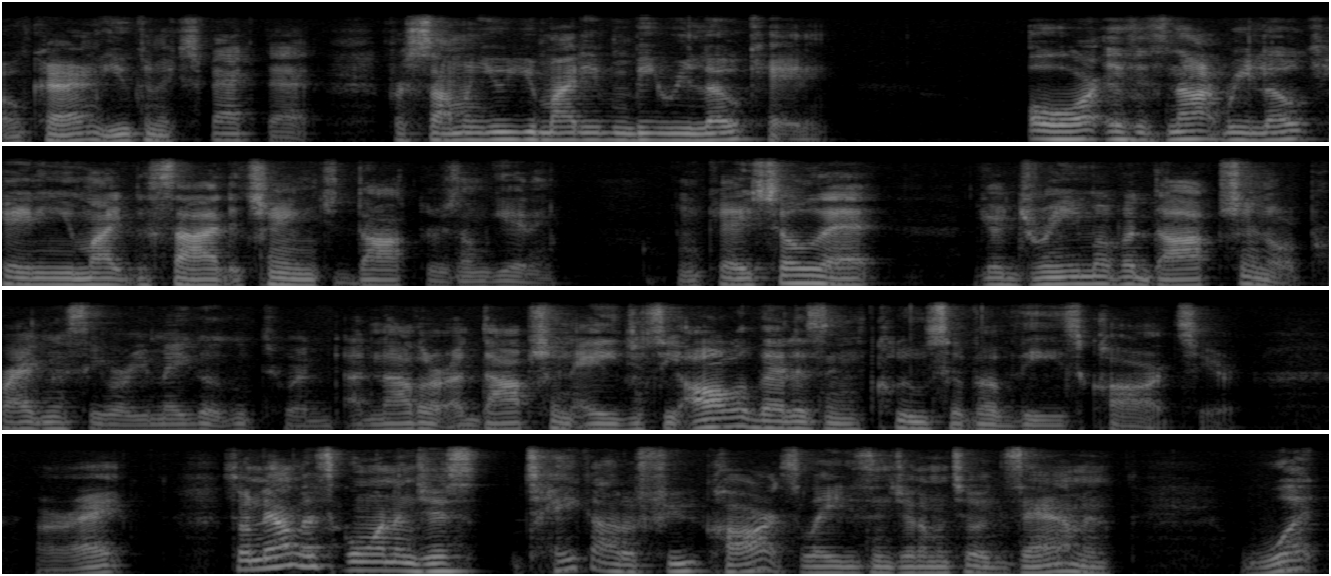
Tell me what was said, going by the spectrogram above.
okay? You can expect that. For some of you, you might even be relocating. Or if it's not relocating, you might decide to change doctors I'm getting. Okay, so that your dream of adoption or pregnancy, or you may go to a, another adoption agency, all of that is inclusive of these cards here. All right. So now let's go on and just take out a few cards, ladies and gentlemen, to examine what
